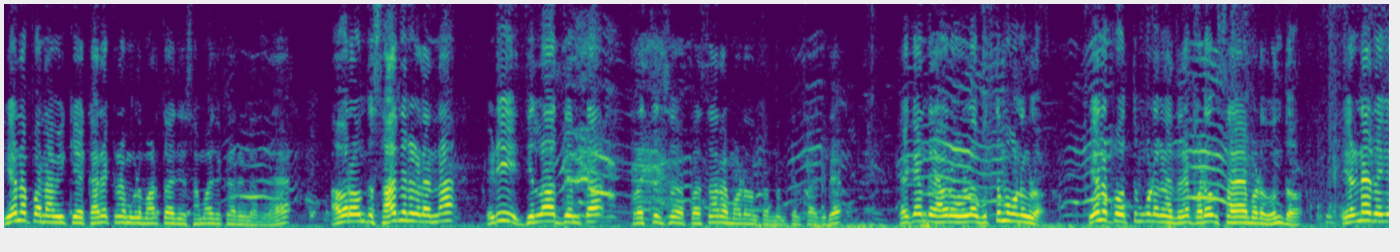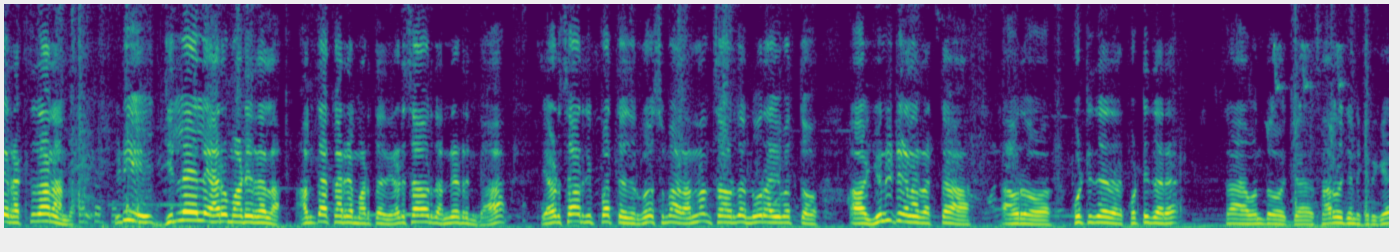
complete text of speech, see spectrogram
ಏನಪ್ಪ ನಾವು ಈ ಕೆ- ಕಾರ್ಯಕ್ರಮಗಳು ಮಾಡ್ತಾ ಇದ್ದೀವಿ ಸಮಾಜ ಕಾರ್ಯಗಳಂದರೆ, ಅವರ ಒಂದು ಸಾಧನೆಗಳನ್ನು ಇಡೀ ಜಿಲ್ಲಾದ್ಯಂತ ಪ್ರಚರಿಸ, ಪ್ರಸಾರ ಮಾಡುವಂಥದ್ದು ನಮ್ಮ ಕೆಲಸ ಆಗಿದೆ. ಯಾಕೆಂದರೆ ಅವರ ಒಳ್ಳೆ ಉತ್ತಮ ಗುಣಗಳು. ಏನಪ್ಪ ಉತ್ತಮ ಗುಣಗಳಂದರೆ ಬಡವ್ರಿಗೆ ಸಹಾಯ ಮಾಡೋದು ಒಂದು. ಎರಡನೇದಾಗಿ ರಕ್ತದಾನ ಅಂದರೆ ಇಡೀ ಜಿಲ್ಲೆಯಲ್ಲಿ ಯಾರೂ ಮಾಡಿರಲ್ಲ ಅಂಥ ಕಾರ್ಯ ಮಾಡ್ತಾ ಇದೆ ಎರಡು ಸಾವಿರದ ಹನ್ನೆರಡರಿಂದ ಎರಡು ಸಾವಿರದ ಇಪ್ಪತ್ತೈದರಿಗೂ ಸುಮಾರು ಹನ್ನೊಂದು ಸಾವಿರದ ನೂರ ಐವತ್ತು ಯೂನಿಟ್ಗಳ ರಕ್ತ ಅವರು ಕೊಟ್ಟಿದ್ದಾರೆ ಕೊಟ್ಟಿದ್ದಾರೆ. ಒಂದು ಜ ಸಾರ್ವಜನಿಕರಿಗೆ.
